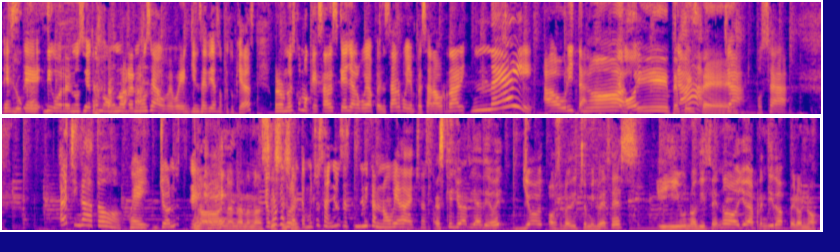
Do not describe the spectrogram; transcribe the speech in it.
Este, ¿Lucas? Digo, renuncié como uno renuncia o me voy en 15 días, lo que tú quieras. Pero no es como que, ¿sabes qué? Ya lo voy a pensar, voy a empezar a ahorrar. ¡Nel! Ahorita. No, voy, sí, te ya, fuiste. Ya, o sea. A la chingada todo. Güey, yo no sé. No, ¿eh? no, no, no, no. Yo sí, creo que sí. durante muchos años esta Mónica no hubiera hecho eso. Es que yo a día de hoy, yo os lo he dicho mil veces y uno dice, no, yo he aprendido, pero no.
